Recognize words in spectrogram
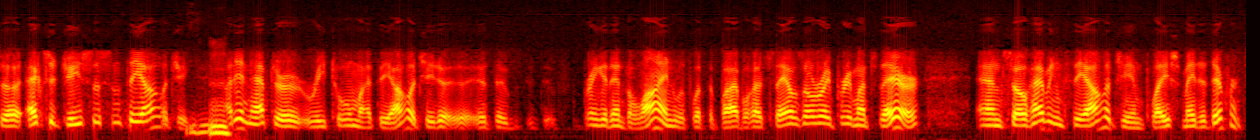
uh, exegesis and theology. Mm. I didn't have to retool my theology to, uh, to, to bring it into line with what the Bible has to say. I was already pretty much there. And so having theology in place made a difference.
